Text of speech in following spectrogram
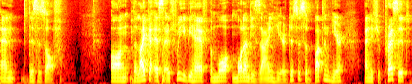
and this is off. On the Leica SL3 we have a more modern design here. This is a button here and if you press it,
